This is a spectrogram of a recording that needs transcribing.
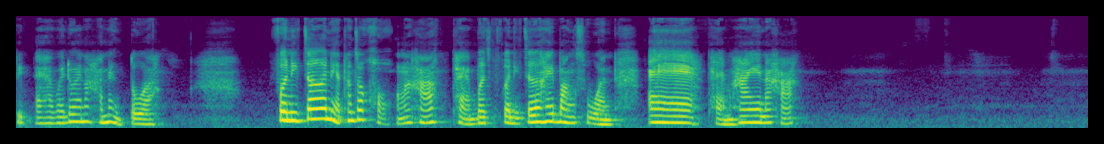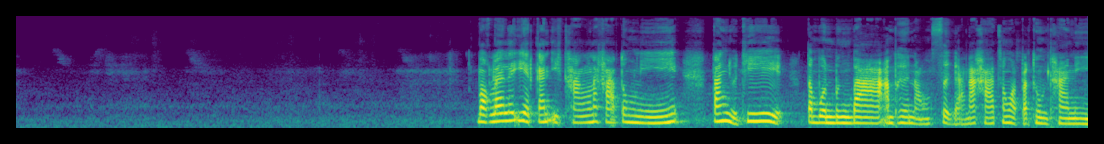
ติดแอร์ไว้ด้วยนะคะหนึ่งตัวเฟอร์นิเจอร์เนี่ยท่านเจ้าของนะคะ แถมเฟอร์นิเจอร์ให้บางส่วนแอร์แถมให้นะคะ บอกรายละเอียดกันอีกครั้งนะคะ ตรงนี้ตั้งอยู่ที่ตำบลบึงบาอำเภอหนองเสือนะคะ จังหวัดปทุมธานี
